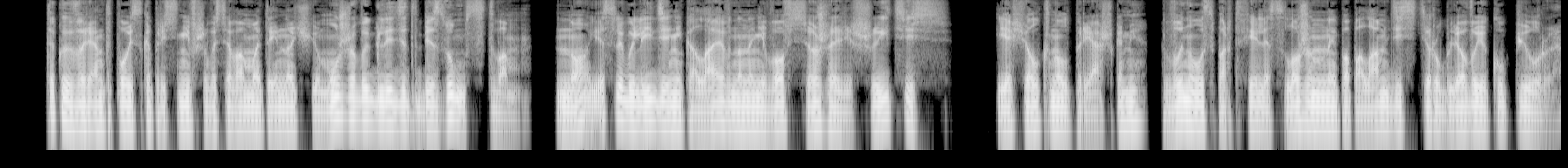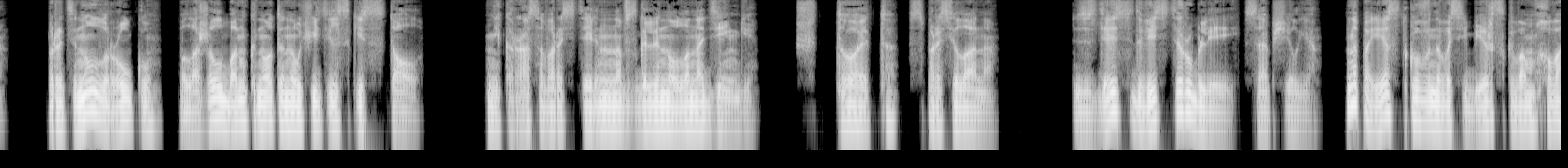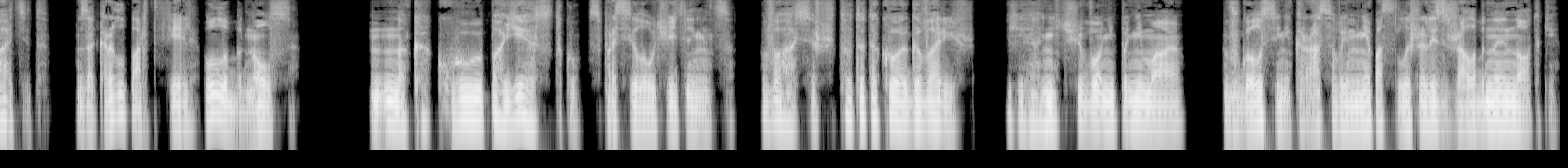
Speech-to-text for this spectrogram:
Такой вариант поиска приснившегося вам этой ночью мужа выглядит безумством. Но если вы, Лидия Николаевна, на него все же решитесь... Я щелкнул пряжками, вынул из портфеля сложенные пополам десятирублевые купюры. Протянул руку, положил банкноты на учительский стол. Некрасова растерянно взглянула на деньги. «Что это?» — спросила она. «Здесь двести рублей», — сообщил я. «На поездку в Новосибирск вам хватит». Закрыл портфель, улыбнулся. «На какую поездку?» — спросила учительница. «Вася, что ты такое говоришь? Я ничего не понимаю». В голосе Некрасовой мне послышались жалобные нотки.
